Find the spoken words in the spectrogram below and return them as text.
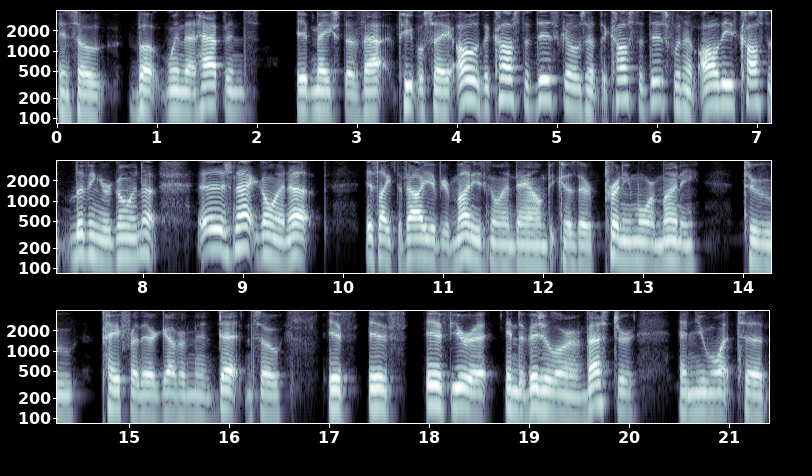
and so. But when that happens, it makes the va- people say, "Oh, the cost of this goes up. The cost of this went up. All these costs of living are going up." It's not going up. It's like the value of your money is going down because they're printing more money to pay for their government debt. And so, if if if you're an individual or investor and you want to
